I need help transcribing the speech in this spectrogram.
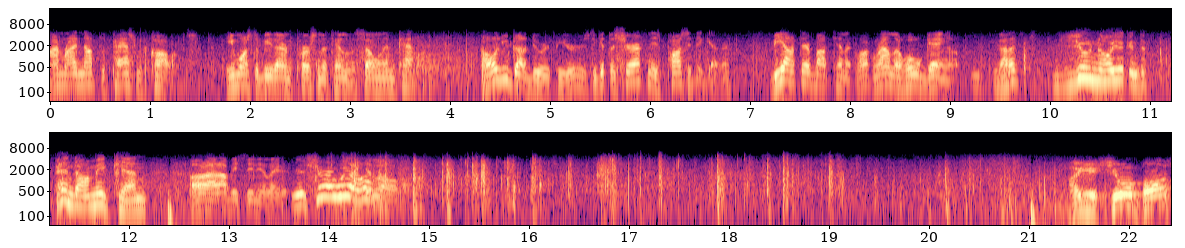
I'm riding out the pass with Collins. He wants to be there in person to attend to the selling them cattle. Now, all you got to do, Repeater, is to get the sheriff and his posse together. Be out there about 10 o'clock and round the whole gang up. Got it? You know you can depend on me, Ken. All right, I'll be seeing you later. You sure will. Get along. Are you sure, boss?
